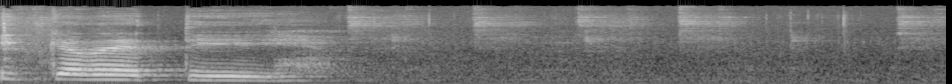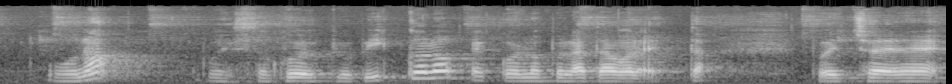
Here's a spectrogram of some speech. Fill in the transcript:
i cavetti. Uno questo qui è più piccolo e quello per la tavoletta. Poi c'è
